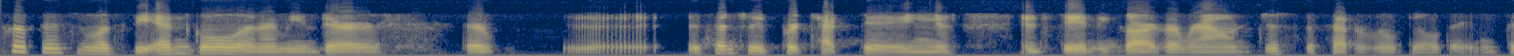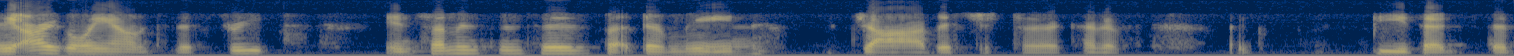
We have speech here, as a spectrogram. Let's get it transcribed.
purpose and what's the end goal, and I mean they're they're uh, essentially protecting and standing guard around just the federal building. They are going out into the streets in some instances, but their main job is just to kind of like be the the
